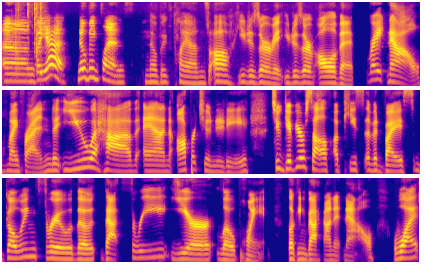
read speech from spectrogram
Um, but yeah, no big plans. No big plans. Oh, you deserve it. You deserve all of it. Right now, my friend, you have an opportunity to give yourself a piece of advice going through the that 3-year low point. Looking back on it now, what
